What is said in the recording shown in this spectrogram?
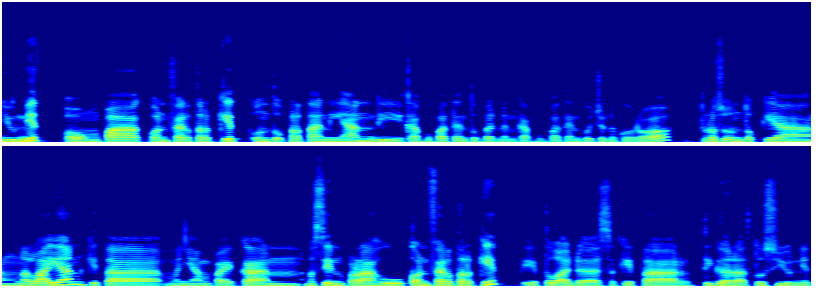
unit pompa converter kit untuk pertanian di Kabupaten Tuban dan Kabupaten Bojonegoro. Terus untuk yang nelayan kita menyampaikan mesin perahu converter kit itu ada sekitar 300 unit.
